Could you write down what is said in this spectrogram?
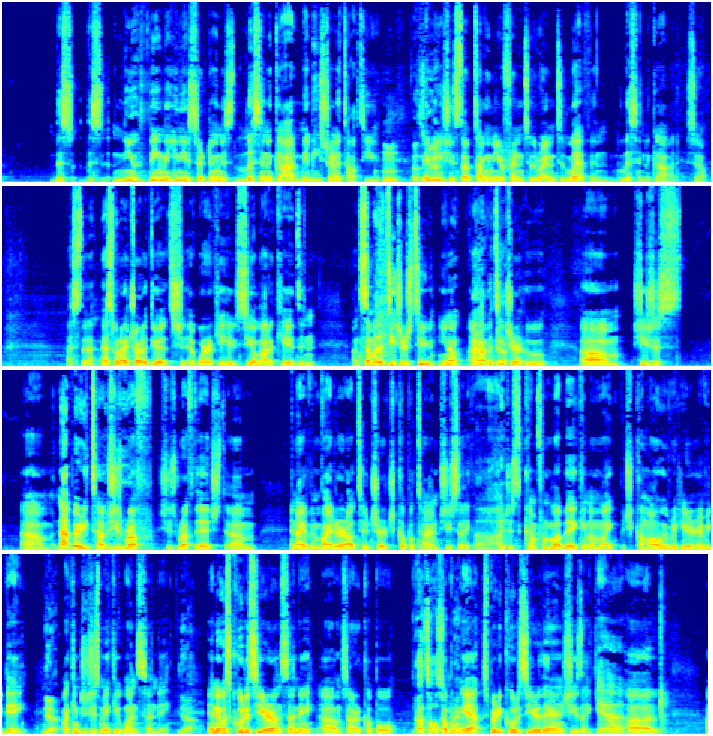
this this new thing that you need to start doing is listen to God. Maybe He's trying to talk to you. Mm, Maybe good. you should stop talking to your friend to the right and to the left and listen to God. So that's the that's what I try to do at sh- at work. You hear- see a lot of kids and, and some of the teachers too. You know, I Yeah, have a yeah. teacher who um, she's just um, not very tough. She's rough. She's rough edged. Um, and I've invited her out to church a couple times. She's like, "Oh, I just come from Lubbock," and I'm like, "But you come all the way over here every day. Yeah, Why can't you just make it one Sunday?" yeah. And it was cool to see her on Sunday. Um, saw her a couple That's awesome. couple, man. yeah, it's pretty cool to see her there. And she's like, yeah, uh,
